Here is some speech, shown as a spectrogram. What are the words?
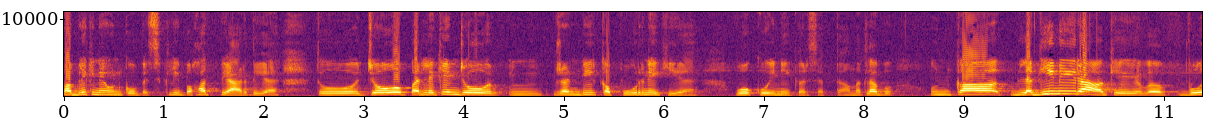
पब्लिक ने उनको बेसिकली बहुत प्यार दिया है। तो जो, पर लेकिन जो रणबीर कपूर ने किया है, वो कोई नहीं कर सकता। मतलब उनका लग ही नहीं रहा कि वो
